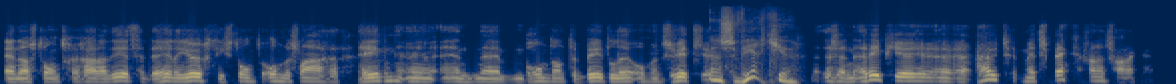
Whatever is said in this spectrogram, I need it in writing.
En dan stond gegarandeerd de hele jeugd die stond om de slager heen uh, en uh, begon dan te bedelen om een zwitje. Een zwirtje? Dat is een reepje huid met spek van het varken.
